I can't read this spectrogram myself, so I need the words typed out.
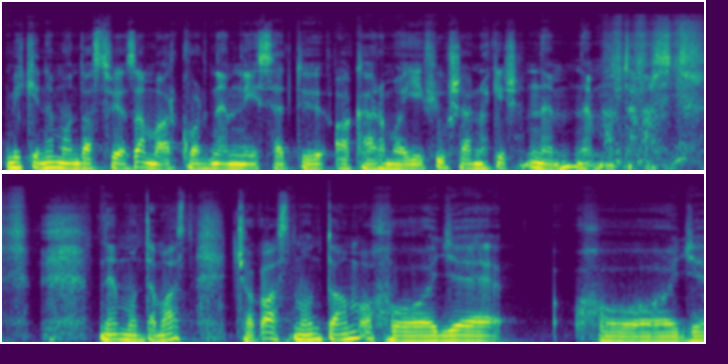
Miki nem mond azt, hogy az Amarkord nem nézhető akár a mai ifjúságnak is. Nem, nem mondtam azt. Nem mondtam azt, csak azt mondtam, hogy, hogy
